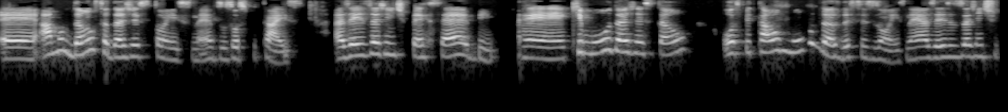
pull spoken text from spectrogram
é a mudança das gestões né, dos hospitais. Às vezes a gente percebe é, que muda a gestão o hospital muda as decisões, né? Às vezes a gente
